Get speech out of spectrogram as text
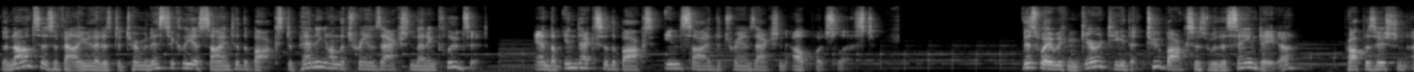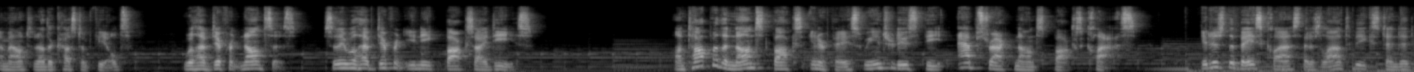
The nonce is a value that is deterministically assigned to the box depending on the transaction that includes it, and the index of the box inside the transaction outputs list. This way we can guarantee that two boxes with the same data, proposition, amount, and other custom fields, will have different nonces, so they will have different unique box IDs. On top of the nonced box interface, we introduced the abstract nonced box class. It is the base class that is allowed to be extended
